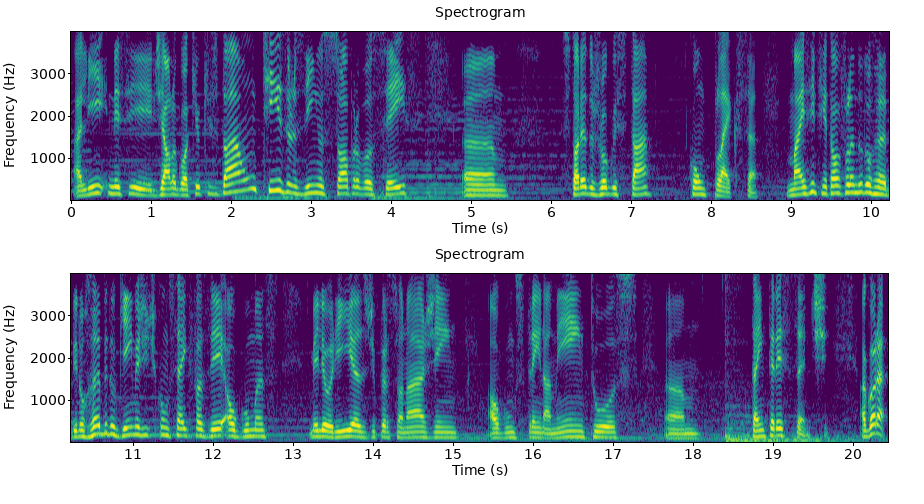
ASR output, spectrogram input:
Ali, nesse diálogo aqui, eu quis dar um teaserzinho só pra vocês. Um, a história do jogo está complexa. Mas enfim, eu tava falando do hub. No hub do game a gente consegue fazer algumas melhorias de personagem, alguns treinamentos. Um, tá interessante. Agora,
